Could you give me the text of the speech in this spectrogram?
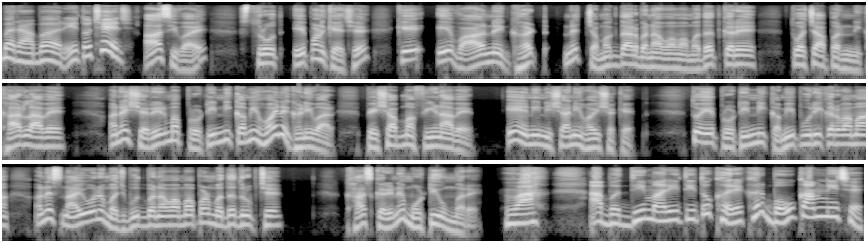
બરાબર એ તો છે જ. આ સિવાય સ્ત્રોત એ પણ કહે છે કે એ વાળને ઘટ ને ચમકદાર બનાવવામાં મદદ કરે ત્વચા પર નિખાર લાવે અને શરીરમાં પ્રોટીનની કમી હોય ને ઘણીવાર પેશાબમાં ફીણ આવે એ એની નિશાની હોઈ શકે. તો એ પ્રોટીનની કમી પૂરી કરવામાં અને સ્નાયુઓને મજબૂત બનાવવામાં પણ મદદરૂપ છે. ખાસ કરીને મોટી ઉંમરે. વાહ! આ બધી માહિતી તો ખરેખર બહુ કામની છે.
